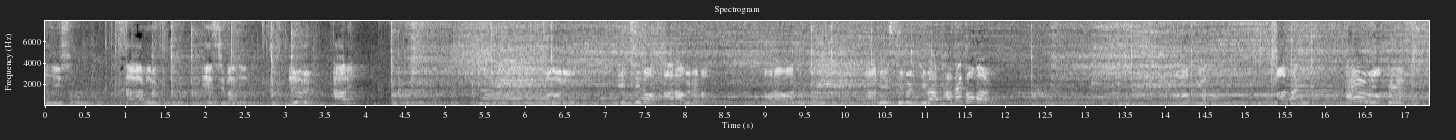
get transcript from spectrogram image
にし相模の国江島に龍あり。この龍一度現れば空は溶ける波しぶきは風と舞う。その姿まさに天を制す。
